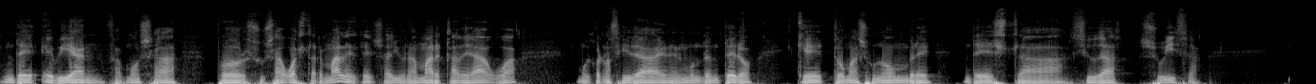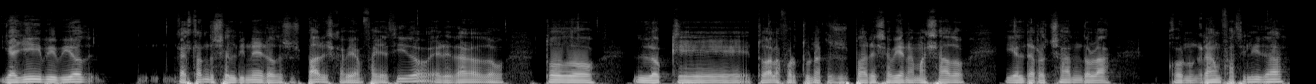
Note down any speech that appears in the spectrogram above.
de Evian, famosa por sus aguas termales. De hecho, hay una marca de agua muy conocida en el mundo entero que toma su nombre de esta ciudad suiza. Y allí vivió gastándose el dinero de sus padres que habían fallecido, heredado todo lo que toda la fortuna que sus padres habían amasado y él derrochándola con gran facilidad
